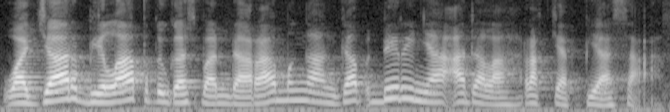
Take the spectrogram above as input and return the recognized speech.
wajar bila petugas bandara menganggap dirinya adalah rakyat biasa.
